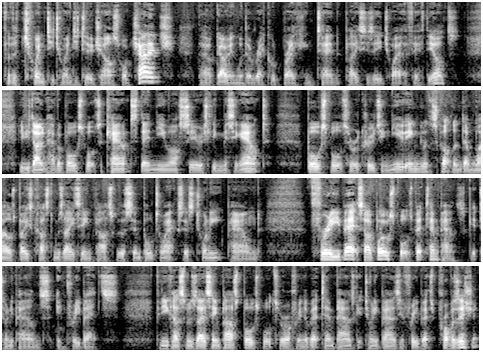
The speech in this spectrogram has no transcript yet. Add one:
For the 2022 Charles Schwab Challenge, they are going with a record breaking 10 places each way at 50 odds. If you don't have a Boyle Sports account, then you are seriously missing out. Boyle Sports are recruiting New England, Scotland, and Wales based customers 18 plus with a simple to access £20 free bet. So, Boyle Sports, bet £10, get £20 in free bets. For new customers 18 plus, Boyle Sports are offering a bet £10, get £20 in free bets proposition.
